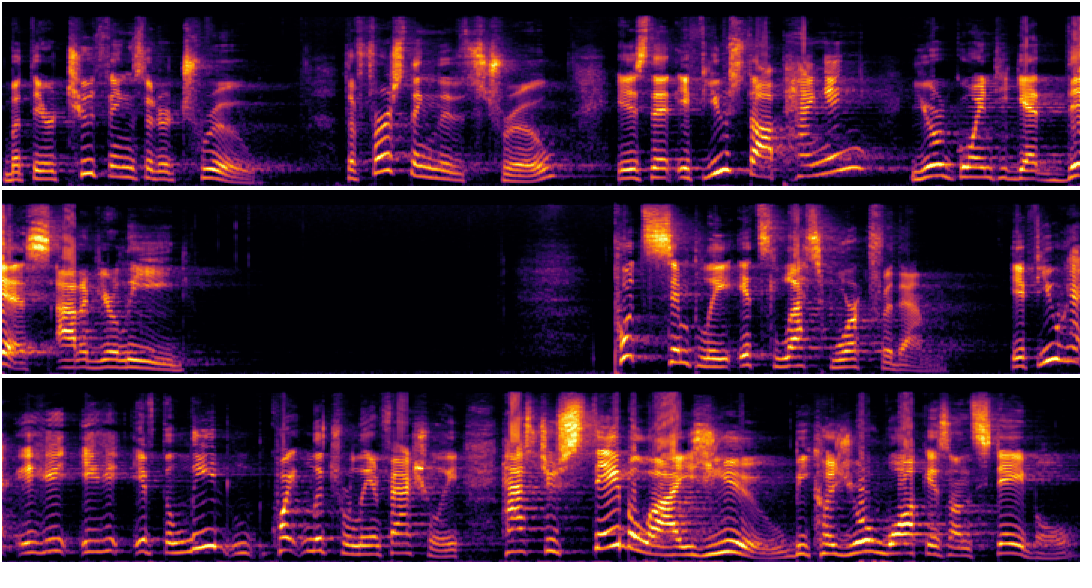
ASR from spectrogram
But there are two things that are true. The first thing that is true is that if you stop hanging, you're going to get this out of your lead. Put simply, it's less work for them. If, you if, if the lead, quite literally and factually, has to stabilize you because your walk is unstable,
